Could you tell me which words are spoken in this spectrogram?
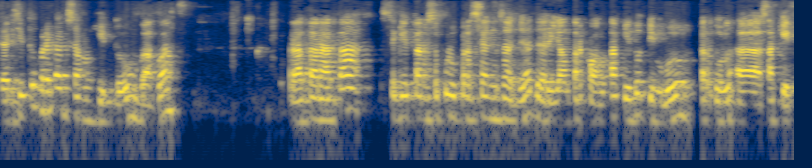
Dari situ mereka bisa menghitung bahwa rata-rata sekitar 10% saja dari yang terkontak itu timbul tertul uh, sakit.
